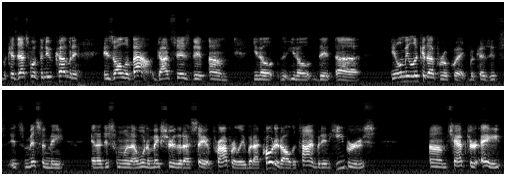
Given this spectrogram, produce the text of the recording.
because that's what the new covenant is all about. God says that um, you know you know that uh, you know. Let me look it up real quick because it's it's missing me, and I just want I want to make sure that I say it properly. But I quote it all the time. But in Hebrews um, chapter eight,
